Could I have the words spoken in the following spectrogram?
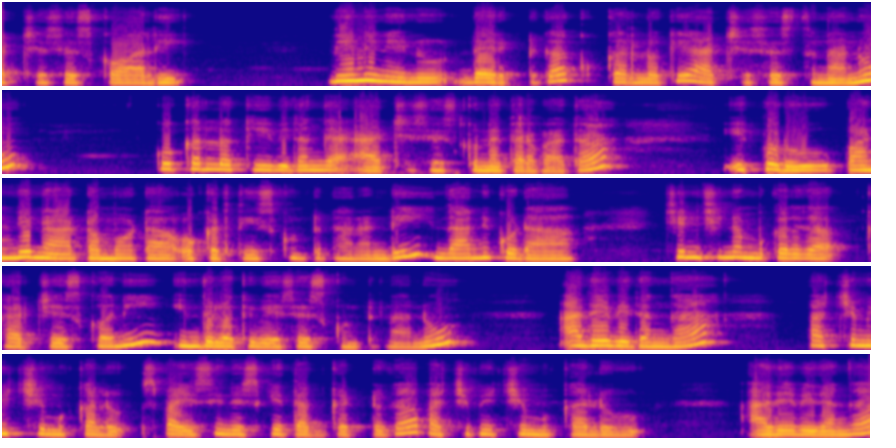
కట్ చేసేసుకోవాలి. దీన్ని నేను డైరెక్ట్గా కుక్కర్లోకి యాడ్ చేసేస్తున్నాను. కుక్కర్లోకి ఈ విధంగా యాడ్ చేసేసుకున్న తర్వాత ఇప్పుడు పండిన టమోటా ఒకటి తీసుకుంటున్నానండి. దాన్ని కూడా చిన్న చిన్న ముక్కలుగా కట్ చేసుకొని ఇందులోకి వేసేసుకుంటున్నాను. అదేవిధంగా పచ్చిమిర్చి ముక్కలు స్పైసీనెస్కి తగ్గట్టుగా పచ్చిమిర్చి ముక్కలు అదేవిధంగా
